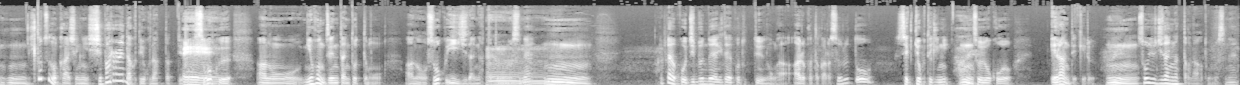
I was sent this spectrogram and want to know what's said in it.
うん、一つの会社に縛られなくてよくなったっていうのは、ええすごく、あの、日本全体にとっても、あの、すごくいい時代になったと思いますね。ううんん。やっぱりこう自分のやりたいことっていうのがある方からすると、積極的に、はいうん、それをこう、選んでいける、うん、そういう時代になったかなと思いますね。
